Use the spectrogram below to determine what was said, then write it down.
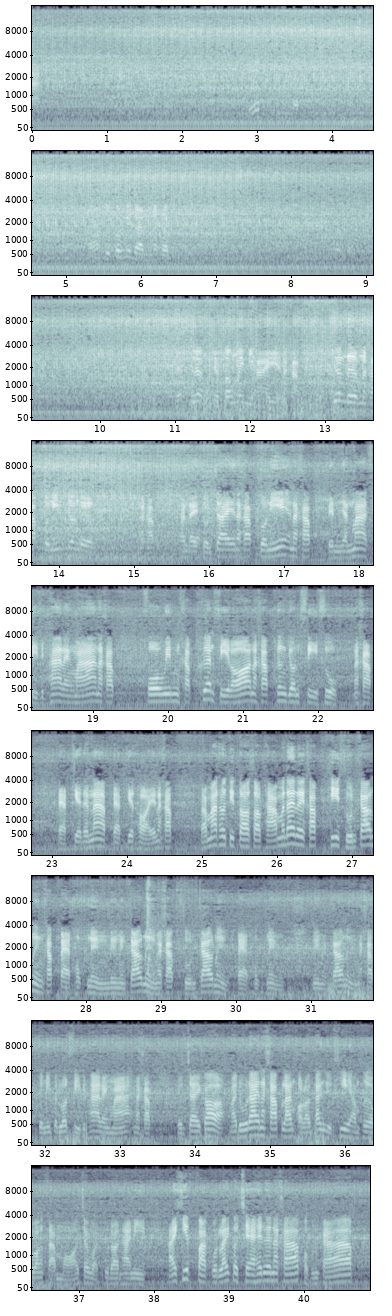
ต่างปึ๊บนะครับน้ำจะต้องไม่ดันนะครับและ เครื่องจะต้องไม่มีไอนะครับ เครื่องเดิมนะครับ ตัวนี้เครื่องเดิมนะครับท่านใดสนใจนะครับ ตัวนี้นะครับเป็นยันมา 45 แรงม้านะครับโฟวินขับเคลื่อน 4 ล้อนะครับ เครื่องยนต์ 4 สูบนะครับ8เกียร์ด้านหน้า 8 เกียร์ถอยนะครับ สามารถโทรติดต่อสอบถามมาได้เลยครับ ที่ 091 ครับ 861 1191 นะครับ 091 861 1191 นะครับ ตัวนี้เป็นรถ 45 แรงม้านะครับ สนใจก็มาดูได้นะครับ ร้านของเราตั้งอยู่ที่อำเภอวังสามหมอ จังหวัดอุดรธานีท้ายคลิปฝากกดไลค์ กดแชร์ให้ด้วยนะครับ ขอบคุณครับ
